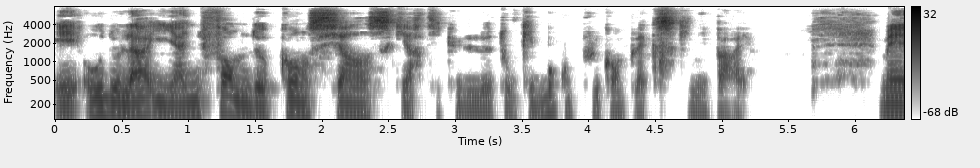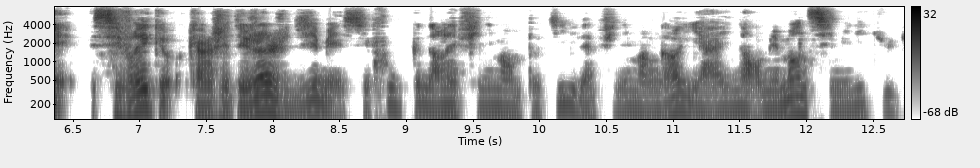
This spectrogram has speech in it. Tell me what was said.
et au-delà, il y a une forme de conscience qui articule le tout, qui est beaucoup plus complexe qu'il n'y paraît. Mais c'est vrai que quand j'étais jeune, je disais, mais c'est fou que dans l'infiniment petit, l'infiniment grand, il y a énormément de similitudes.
